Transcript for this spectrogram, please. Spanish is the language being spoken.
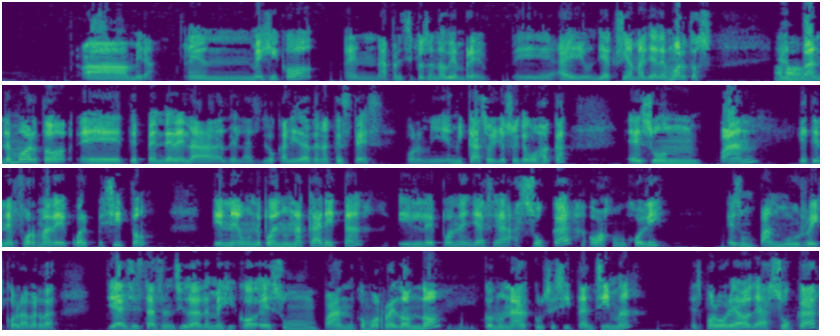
Ah, mira, en México, en, a principios de noviembre, eh, hay un día que se llama Día de Muertos. El pan de muerto eh, depende de la, de la localidad en la que estés. Por mi, en mi caso, yo soy de Oaxaca. Es un pan que tiene forma de cuerpecito. Tiene un, le ponen una carita y le ponen ya sea azúcar o ajonjolí. Es un pan muy rico, la verdad. Ya si estás en Ciudad de México, es un pan como redondo, con una crucecita encima espolvoreado de azúcar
